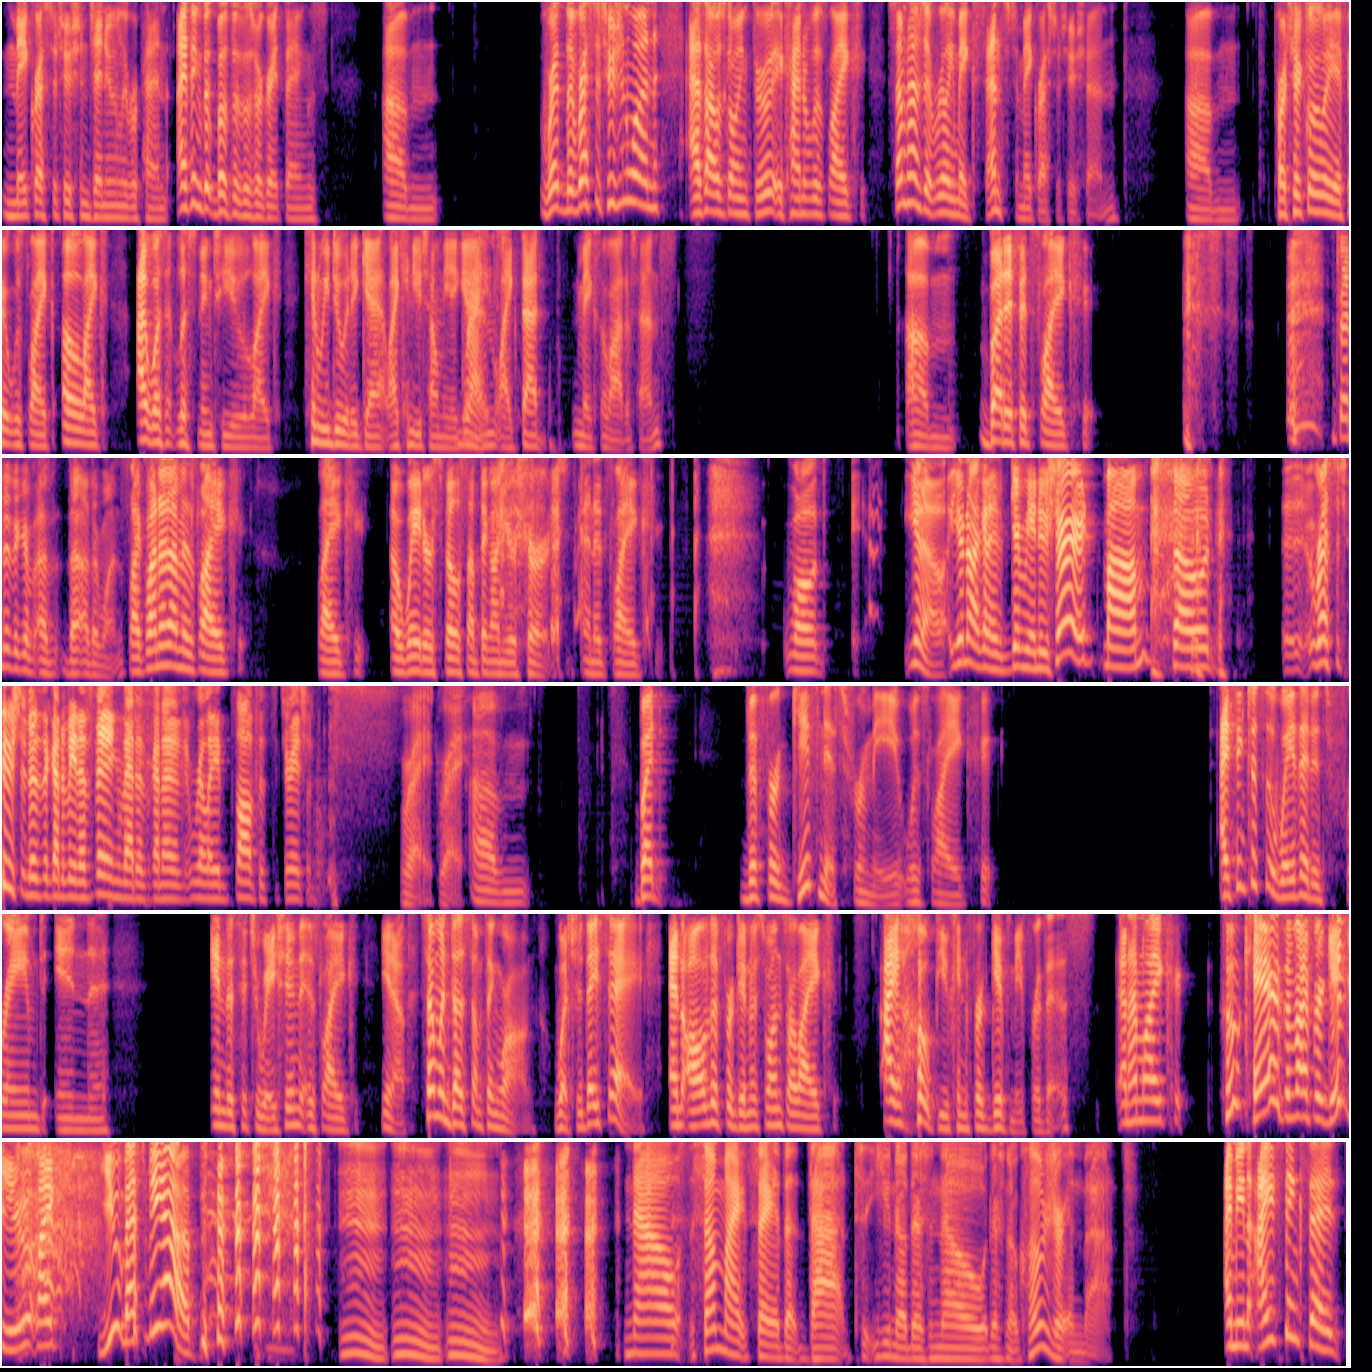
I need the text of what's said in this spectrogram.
make restitution genuinely repent. I think that both of those are great things. Um re- the restitution one as i was going through it kind of was like sometimes it really makes sense to make restitution. Um particularly if it was like oh like i wasn't listening to you like can we do it again? Like can you tell me again? Right. like that makes a lot of sense. Um but if it's like i'm trying to think of the other ones. Like one of them is like like a waiter spills something on your shirt and it's like well you know you're not going to give me a new shirt mom so uh, restitution isn't going to be the thing that is going to really solve the situation right. Right. um But the forgiveness for me was like I think just the way that it's framed in in the situation is like, you know, someone does something wrong. What should they say? And all the forgiveness ones are like, I hope you can forgive me for this. And I'm like, who cares if I forgive you? Like, you messed me up. Mm, mm, mm. now, some might say that that you know there's no there's no closure in that. I mean, I think that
